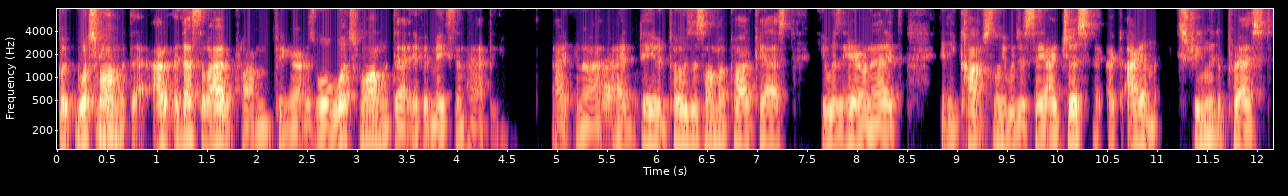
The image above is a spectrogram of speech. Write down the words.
But what's mm-hmm. wrong with that? I, that's what I have a problem figuring out is well, what's wrong with that if it makes them happy? I, you know, I, I had David Pozis on my podcast. He was a heroin addict, and he constantly would just say, "I just, like, I am extremely depressed.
